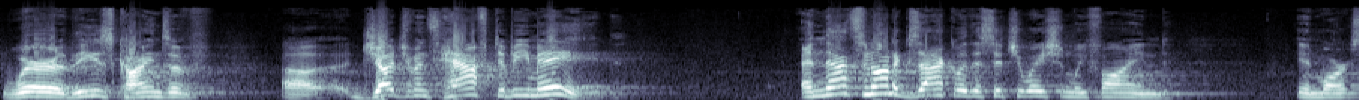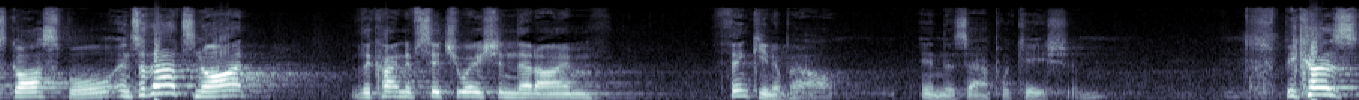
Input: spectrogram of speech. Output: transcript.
where these kinds of uh, judgments have to be made. And that's not exactly the situation we find in Mark's gospel. And so that's not the kind of situation that I'm thinking about in this application. Because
